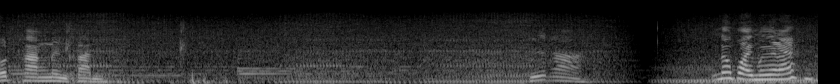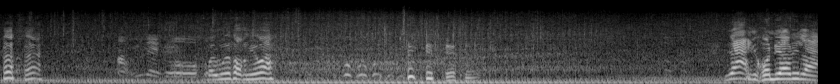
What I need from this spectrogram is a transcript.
รถพังหนึ่งคันพีษอะไม่ต้องปล่อยมือนะ เอาพี่เด็กโอ้ปล่อยมือสองนิ้วอะ ยากอยู่คนเดียวนี่แหละ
